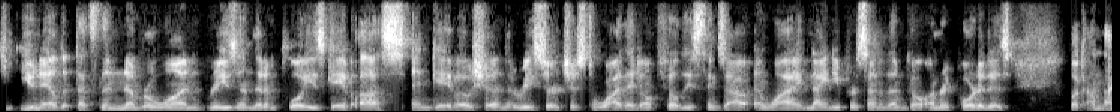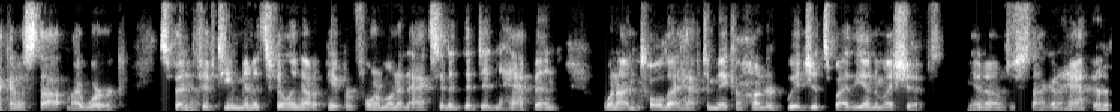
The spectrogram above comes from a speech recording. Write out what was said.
You nailed it. That's the number one reason that employees gave us and gave OSHA and the research as to why they don't fill these things out and why 90% of them go unreported is look, I'm not going to stop my work, spend yeah. 15 minutes filling out a paper form on an accident that didn't happen when I'm told I have to make 100 widgets by the end of my shift. You know, it's just not going to happen. But,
